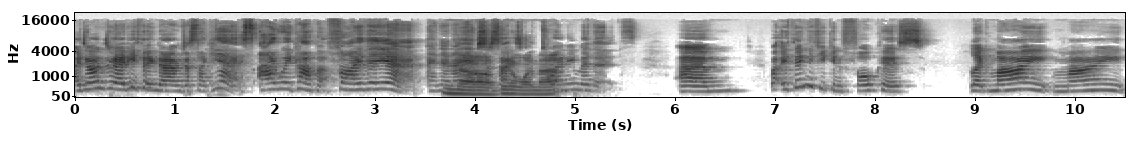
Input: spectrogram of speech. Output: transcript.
I don't do anything that I'm just like, yes, I wake up at 5 a.m. and then No, I exercise for that. 20 minutes. Um, but I think if you can focus, like my my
